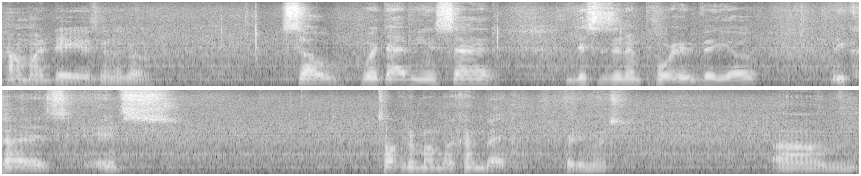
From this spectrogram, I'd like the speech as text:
how my day is gonna go. So, with that being said, this is an important video because it's talking about my comeback, pretty much. Um,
